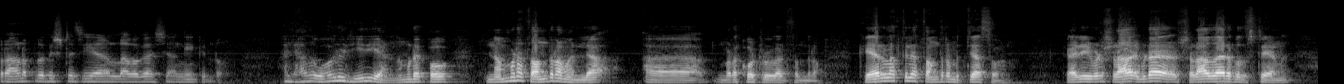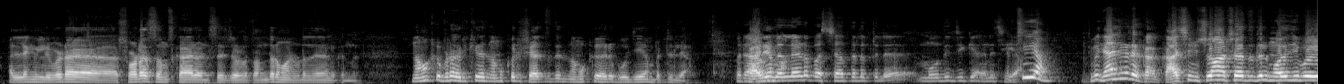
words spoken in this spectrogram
പ്രാണപ്രതിഷ്ഠ ചെയ്യാനുള്ള അവകാശം അങ്ങേക്കുണ്ടോ അല്ല അത് ഓരോ രീതിയാണ്. നമ്മുടെ ഇപ്പോൾ നമ്മുടെ തന്ത്രമല്ല വടക്കോട്ടുള്ള തന്ത്രം. കേരളത്തിലെ തന്ത്രം വ്യത്യാസമാണ്. കാര്യം ഇവിടെ ഷടാ ഇവിടെ ഷടാധാര പ്രതിഷ്ഠയാണ്. അല്ലെങ്കിൽ ഇവിടെ ഷോഡ സംസ്കാരം അനുസരിച്ചുള്ള തന്ത്രമാണ് ഇവിടെ നിലനിൽക്കുന്നത്. നമുക്കിവിടെ ഒരിക്കലും നമുക്കൊരു ക്ഷേത്രത്തിൽ നമുക്ക് കയറി പൂജ ചെയ്യാൻ പറ്റില്ല. രാമലല്ലയുടെ പശ്ചാത്തലത്തിൽ മോദിജിക്ക് അങ്ങനെ ചെയ്യാം. ചെയ്യാം. ഇപ്പൊ ഞാൻ ചോദിക്കട്ടെ കാശി വിശ്വനാഥ ക്ഷേത്രത്തിൽ മോദിജി പോയി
